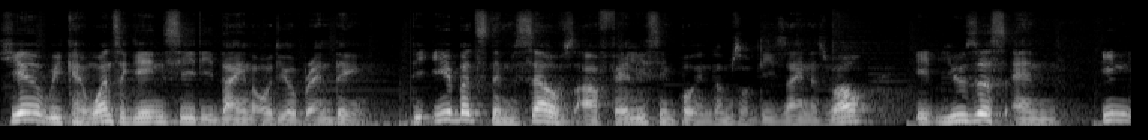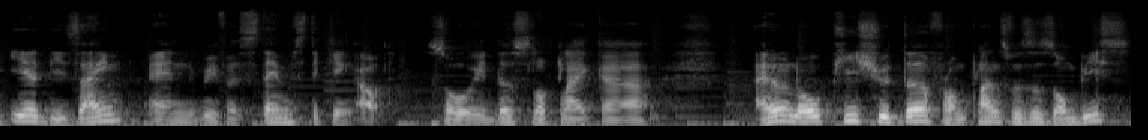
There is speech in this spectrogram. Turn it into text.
Here we can once again see the Dynaudio branding. The earbuds themselves are fairly simple in terms of design as well. It uses an in-ear design and with a stem sticking out. So it does look like a, I don't know, pea shooter from Plants vs Zombies.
